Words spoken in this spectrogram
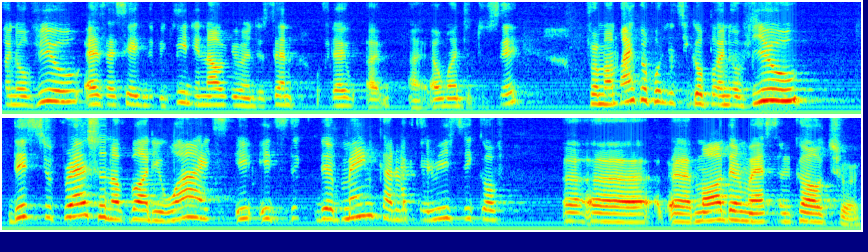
point of view, as I said in the beginning, now you understand I, I, wanted to say. From a micropolitical point of view, this suppression of body wise, it, it's the, the, main characteristic of uh, uh, uh, modern Western culture.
